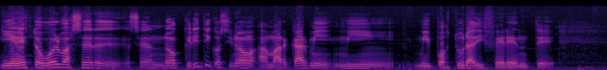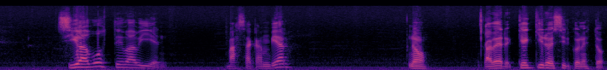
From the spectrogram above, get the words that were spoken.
y en esto vuelvo a ser, eh, o sea, no crítico, sino a marcar mi, mi- mi postura diferente. Si a vos te va bien, ¿vas a cambiar? No. A ver, ¿qué quiero decir con esto?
